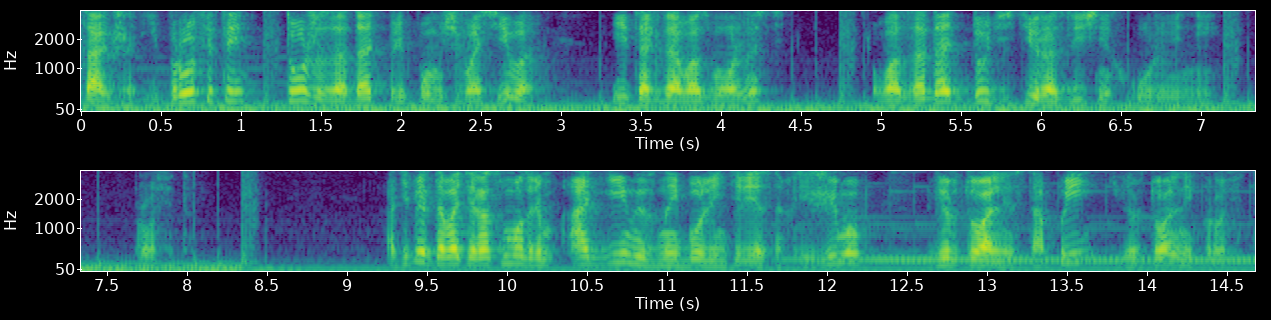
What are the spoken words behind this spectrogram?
также и профиты тоже задать при помощи массива и тогда возможность у вас задать до 10 различных уровней профитов. А теперь давайте рассмотрим один из наиболее интересных режимов виртуальные стопы и виртуальный профит.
